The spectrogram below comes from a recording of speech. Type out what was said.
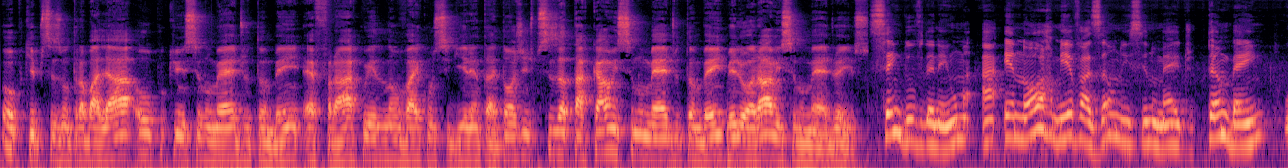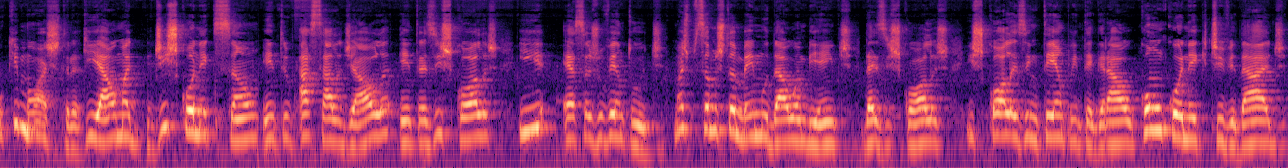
ou porque precisam trabalhar, ou porque o ensino médio também é fraco e ele não vai conseguir entrar. Então a gente precisa atacar o ensino médio também, melhorar o ensino médio, é isso? Sem dúvida nenhuma, há enorme evasão no ensino médio também, o que mostra que há uma desconexão entre a sala de aula, entre as escolas e essa juventude. Mas precisamos também mudar o ambiente das escolas, escolas em tempo integral, com conectividade.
